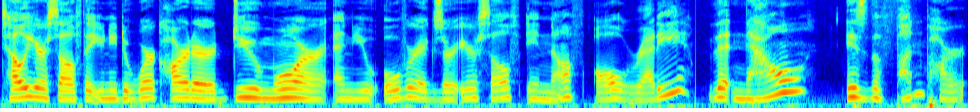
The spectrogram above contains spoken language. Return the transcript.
tell yourself that you need to work harder, do more, and you overexert yourself enough already that now is the fun part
